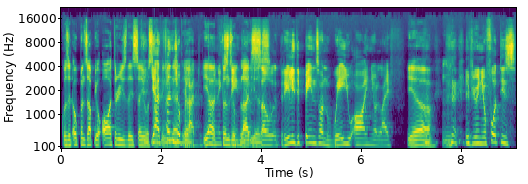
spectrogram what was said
because it opens up your arteries. They say or Yeah, something it thins like your blood. Yeah, yeah it thins your blood. yes. Yes. So it really depends on where you are in your life. Yeah, if you're in your 40s,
